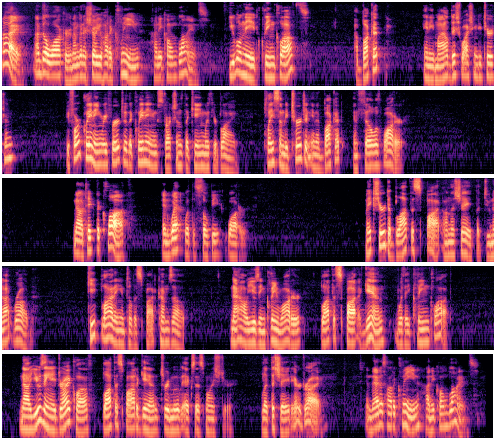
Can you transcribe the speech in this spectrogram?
Hi, I'm Bill Walker and I'm going to show you how to clean honeycomb blinds. You will need clean cloths, a bucket, any mild dishwashing detergent. Before cleaning, refer to the cleaning instructions that came with your blind. Place some detergent in a bucket and fill with water. Now take the cloth and wet with the soapy water. Make sure to blot the spot on the shade, but do not rub. Keep blotting until the spot comes out. Now, using clean water, blot the spot again with a clean cloth. Now, using a dry cloth, blot the spot again to remove excess moisture. Let the shade air dry. And that is how to clean honeycomb blinds.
